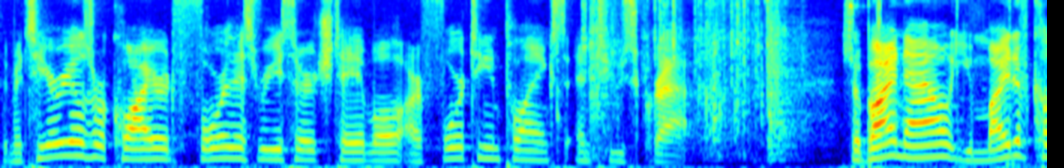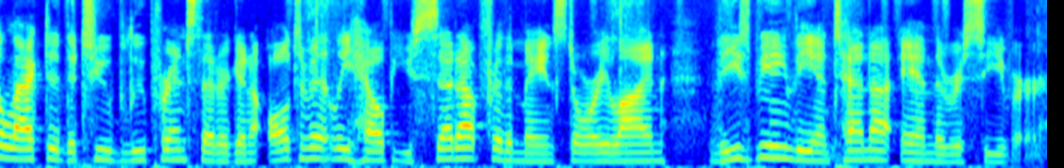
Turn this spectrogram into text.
The materials required for this research table are 14 planks and 2 scrap. So by now, you might have collected the two blueprints that are going to ultimately help you set up for the main storyline, these being the antenna and the receiver.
